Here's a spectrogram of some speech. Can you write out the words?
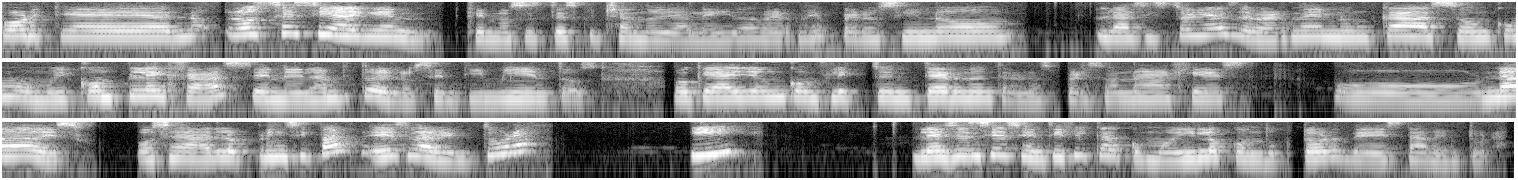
porque no, no, sé si alguien que nos esté escuchando ya ha leído a Verne, pero si no, las historias de Verne nunca son como muy complejas en el ámbito de los sentimientos o que haya un conflicto interno entre los personajes o nada de eso. O sea, lo principal es la aventura y la esencia científica como hilo conductor de esta aventura.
